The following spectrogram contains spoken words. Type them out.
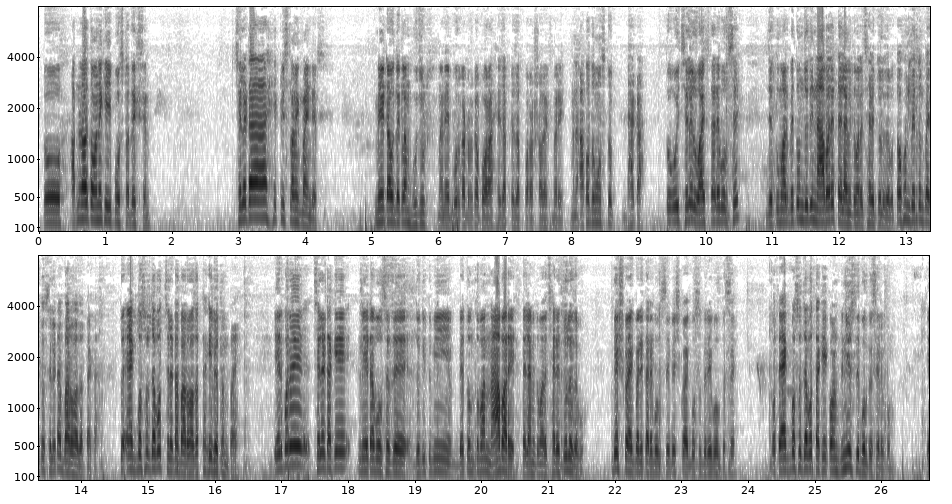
তো আপনারা হয়তো অনেকে এই পোস্টটা দেখছেন। ছেলেটা একটু ইসলামিক মাইন্ডের। মেয়েটাও দেখলাম হুজুর মানে বোরকা টোরকা পরা, হেজাব টেজাব পরা সব একবারে মানে আপাতমস্তক ঢাকা। তো ওই ছেলের ওয়াইফ তারে বলছে যে, তোমার বেতন যদি না বাড়ে, তাহলে আমি তোমার ছেড়ে চলে যাব। তখন বেতন পাইতো ছেলেটা বারো হাজার টাকা। তো এক বছর যাবত ছেলেটা বারো হাজার টাকাই বেতন পায়। এরপরে ছেলেটাকে, মেয়েটা বলছে যে, যদি তুমি বেতন তোমার না বাড়ে, তাহলে আমি তোমার ছেড়ে চলে যাব। বেশ কয়েকবারই তারে বলছে, বেশ কয়েক বছর ধরে বলতেছে। গত এক বছর যাবত তাকে কন্টিনিউসলি বলতেছে এরকম।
